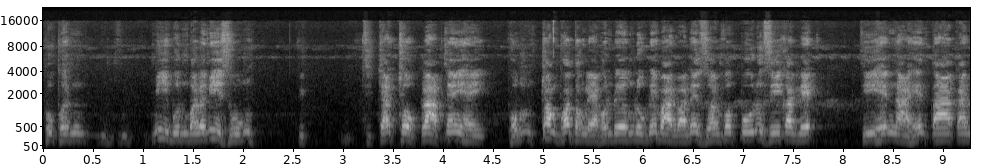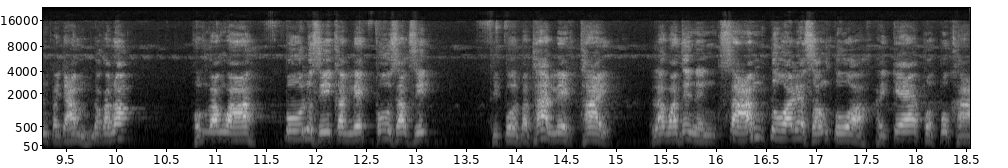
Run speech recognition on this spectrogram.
ผู้เพิ่นมีบุญบารมีสูงจัดโชคลาภให้ให้ ผมจ้องพ่อทองแหลคนเดิมลูกในบานว่าในสวนของปูฤาษีกันเล็กที่เห็นหน้าเห็นตากันประจำนะครับเนาะผมหวังว่าปูฤาษีกันเล็กผู้ศักดิ์สิทธิ์ที่โปรดประทานเลขไทยรางวัลที่หนึ่งสามตัวและสองตัว ให้แก่พวกผู้ขา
